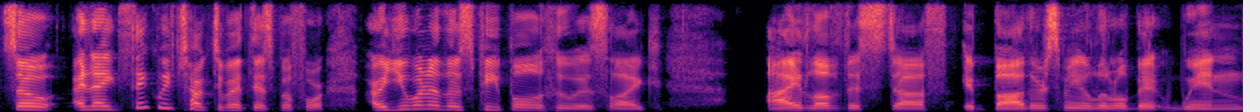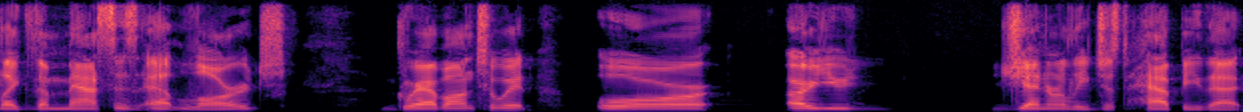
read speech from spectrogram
So, and I think we've talked about this before. Are you one of those people who is like, I love this stuff. It bothers me a little bit when like the masses at large grab onto it, or are you generally just happy that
